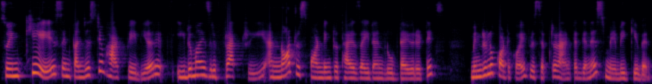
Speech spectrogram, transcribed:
so in case in congestive heart failure, if edema is refractory and not responding to thiazide and loop diuretics, mineralocorticoid receptor antagonist may be given.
